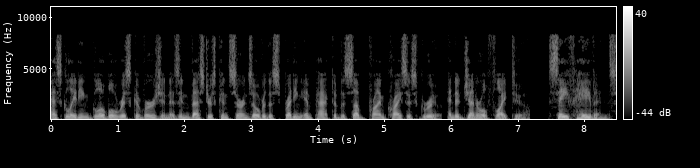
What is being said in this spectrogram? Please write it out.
escalating global risk aversion as investors' concerns over the spreading impact of the subprime crisis grew, and a general flight to safe havens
